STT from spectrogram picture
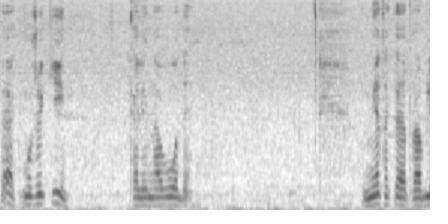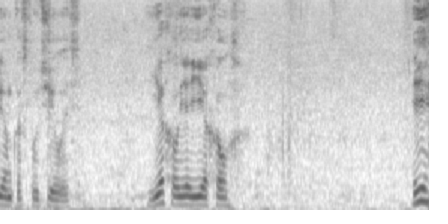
Так, мужики, коленоводы. У меня такая проблемка случилась. Ехал я, ехал. И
